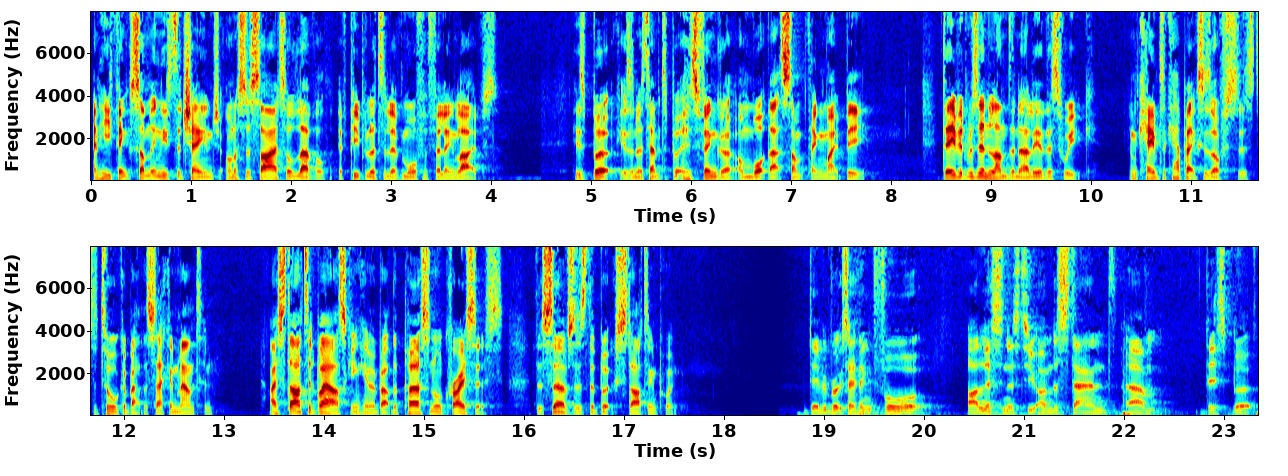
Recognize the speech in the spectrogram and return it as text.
And he thinks something needs to change on a societal level if people are to live more fulfilling lives. His book is an attempt to put his finger on what that something might be. David was in London earlier this week and came to CapX's offices to talk about The Second Mountain. I started by asking him about the personal crisis that serves as the book's starting point. David Brooks, I think for our listeners to understand um, this book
